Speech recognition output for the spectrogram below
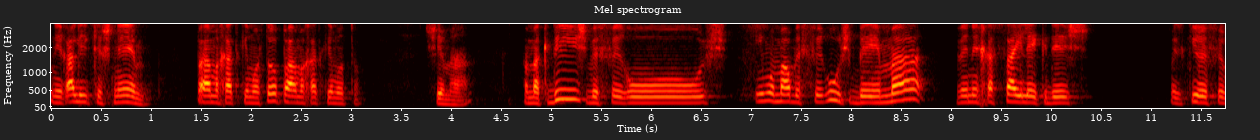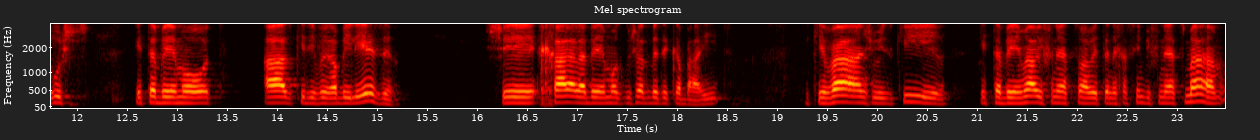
נראה לי כשניהם, פעם אחת כמותו, פעם אחת כמותו. שמה? המקדיש בפירוש, אם הוא אמר בפירוש, בהמה ונכסי להקדש, הוא הזכיר בפירוש את הבהמות, אז כדברי רבי אליעזר, שחל על הבהמות קדושת בדק הבית, מכיוון שהוא הזכיר את הבהמה בפני עצמה ואת הנכסים בפני עצמם,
